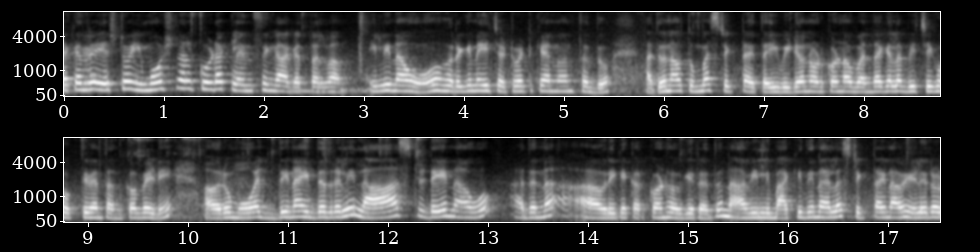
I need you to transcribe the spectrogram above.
ಯಾಕಂದ್ರೆ ಎಷ್ಟೋ ಇಮೋಷ್ನಲ್ ಕೂಡ ಕ್ಲೆನ್ಸಿಂಗ್ ಆಗತ್ತಲ್ವಾ? ಇಲ್ಲಿ ನಾವು ಹೊರಗಿನ ಈ ಚಟುವಟಿಕೆ ಅನ್ನುವಂಥದ್ದು, ಅದು ನಾವು ತುಂಬ ಸ್ಟ್ರಿಕ್ಟ್ ಆಯ್ತಾ? ಈ ವಿಡಿಯೋ ನೋಡ್ಕೊಂಡು ನಾವು ಬಂದಾಗೆಲ್ಲ ಬೀಚಿಗೆ ಹೋಗ್ತೀವಿ ಅಂತ ಅಂದ್ಕೋಬೇಡಿ ಅವರು ಮೂವತ್ತು ದಿನ ಇದ್ದದ್ರಲ್ಲಿ ಲಾಸ್ಟ್ ಡೇ ನಾವು ಅದನ್ನು ಅವರಿಗೆ ಕರ್ಕೊಂಡು ಹೋಗಿರೋದು. ನಾವಿಲ್ಲಿ ಬಾಕಿ ದಿನ ಎಲ್ಲ ಸ್ಟ್ರಿಕ್ಟಾಗಿ ನಾವು ಹೇಳಿರೋ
